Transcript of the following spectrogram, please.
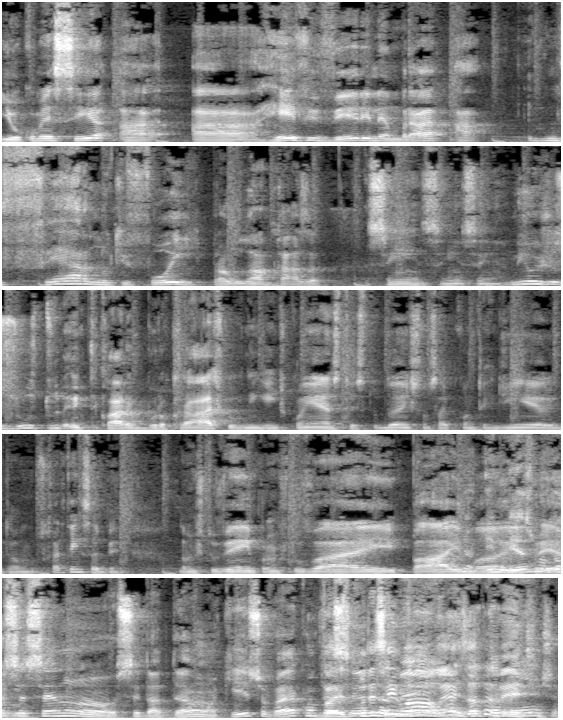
E eu comecei a, a reviver e lembrar a o inferno que foi para alugar uma casa. Sim, sim, sim. Meu Jesus, tudo. Claro, é burocrático, ninguém te conhece, tu é estudante, não sabe quanto tem dinheiro, então os caras têm que saber. De onde tu vem, pra onde tu vai, pai, mãe, e mesmo emprego. você sendo cidadão aqui, isso vai Vai acontecer. acontecer também, igual, é, exatamente.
